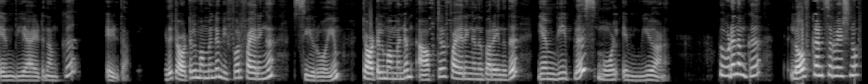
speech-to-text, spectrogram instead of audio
M V ആയിട്ട് നമുക്ക് എഴുതാം. ഇത് ടോട്ടൽ മൊമെന്റം ബിഫോർ ഫയറിങ് സീറോയും ടോട്ടൽ മൊമെന്റം ആഫ്റ്റർ ഫയറിംഗ് എന്ന് പറയുന്നത് M V plus small M V ആണ്. അപ്പോൾ ഇവിടെ നമുക്ക് law of conservation of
